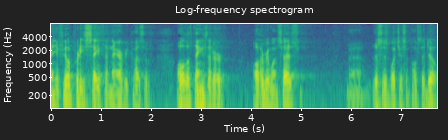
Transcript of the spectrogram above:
and you feel pretty safe in there because of all the things that are, well, everyone says uh, this is what you're supposed to do.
